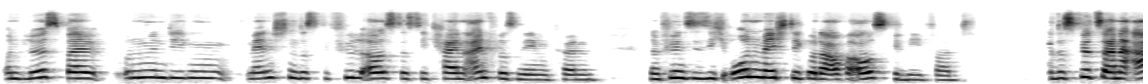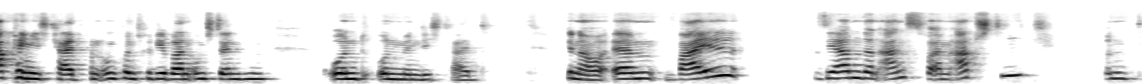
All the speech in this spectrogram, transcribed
und löst bei unmündigen Menschen das Gefühl aus, dass sie keinen Einfluss nehmen können. Dann fühlen sie sich ohnmächtig oder auch ausgeliefert. Das führt zu einer Abhängigkeit von unkontrollierbaren Umständen und Unmündigkeit. Genau, ähm, weil sie haben dann Angst vor einem Abstieg und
